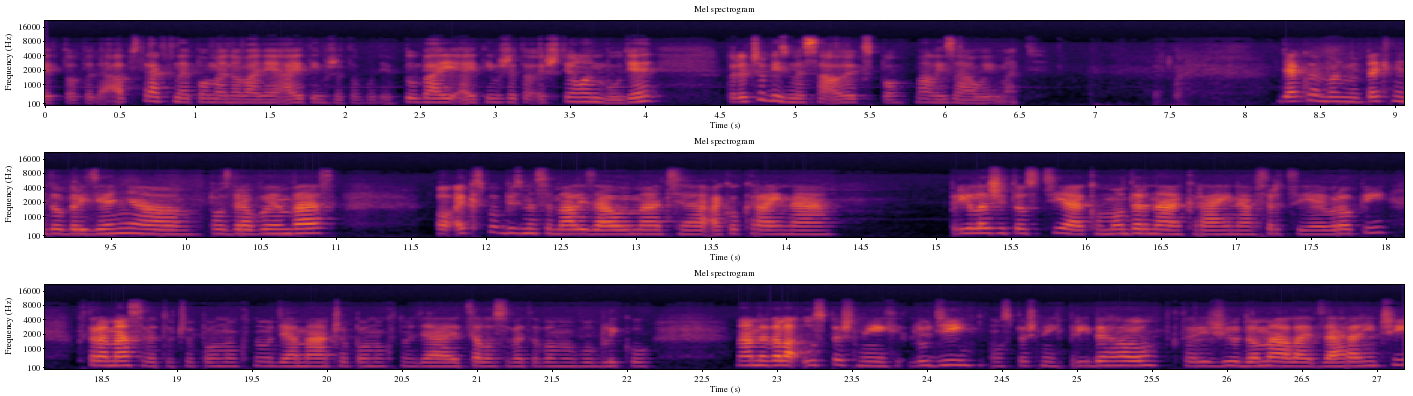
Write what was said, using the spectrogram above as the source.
je to teda abstraktné pomenovanie, aj tým, že to bude v Dubaji, aj tým, že to ešte len bude. Prečo by sme sa o Expo mali zaujímať? Ďakujem veľmi pekne, dobrý deň, pozdravujem vás. O Expo by sme sa mali zaujímať ako krajina príležitosti, ako moderná krajina v srdci Európy, ktorá má svetu čo ponúknuť a má čo ponúknuť aj celosvetovému publiku. Máme veľa úspešných ľudí, úspešných príbehov, ktorí žijú doma, ale aj v zahraničí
